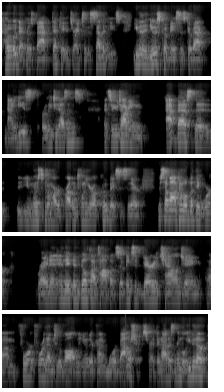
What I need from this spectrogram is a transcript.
code that goes back decades, right, to the 70s. Even the newest code bases go back 90s, early 2000s. And so you're talking at best, the you, most of them are probably 20 year old code bases. So they're they're suboptimal, but they work. right? And, and they've been built on top of, so it makes it very challenging um, for for them to evolve. You know, they're kind of more battleships, right? They're not as nimble, even though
